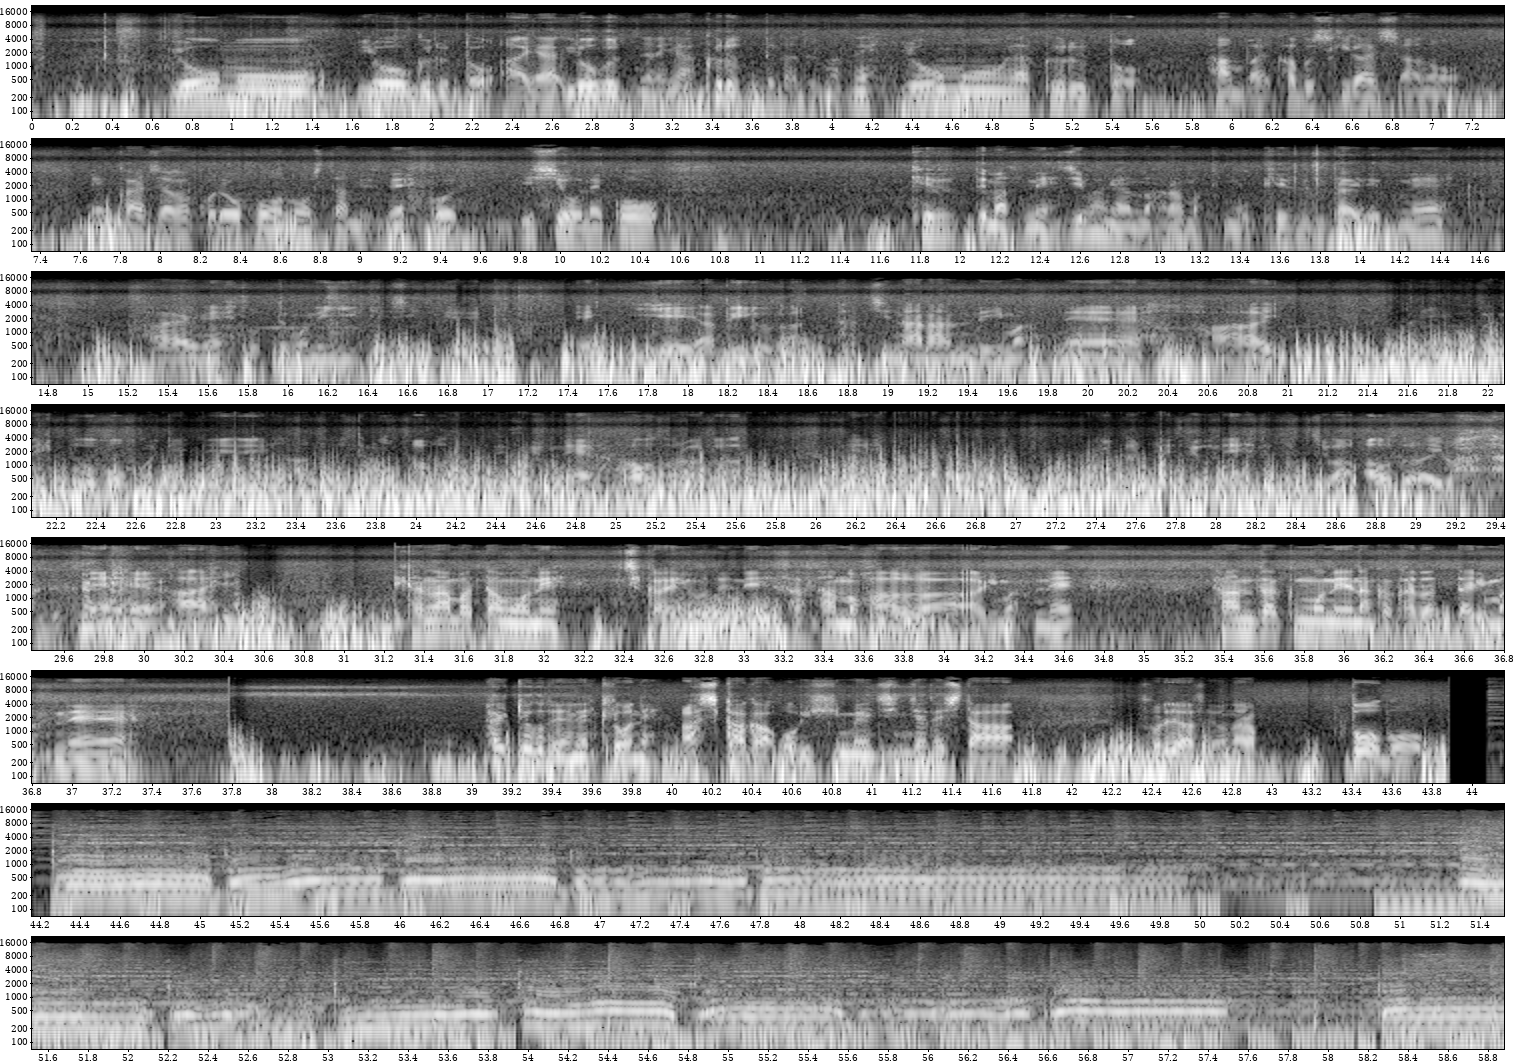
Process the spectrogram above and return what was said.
羊毛ヨーグルト、あ、やヨーグルトじゃない、ヤクルトって書いてありますね。羊毛ヤクルト販売株式会社の、会社がこれを奉納したんですね。こう石をね、こう、削ってますね。ジバニャンの腹巻きも削りたいですね。はいね、とってもね、いい景色で、ね、家やビルが立ち並んでいますね。はい。太陽がね、ボーボー燃えていてね、あとても青空ですよね。青空が、ね、いい感じですよね。こっちは青空色なんですね。はい。七夕もね、近いのでね、笹の葉がありますね。短冊もね、なんか飾ってありますね。はい、ということでね、今日はね、足利織姫神社でした。それではさようなら、ボーボー。ブーボーブーボーボー。ブーボーブーブーボーボーボー。ボーボー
